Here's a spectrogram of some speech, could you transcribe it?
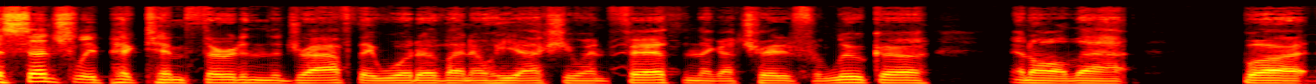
essentially picked him third in the draft. They would have. I know he actually went fifth, and they got traded for Luka and all that. But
